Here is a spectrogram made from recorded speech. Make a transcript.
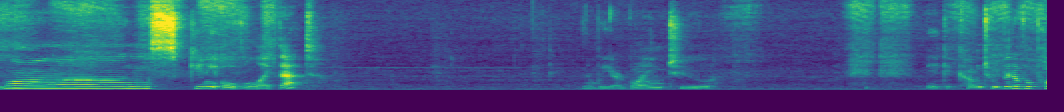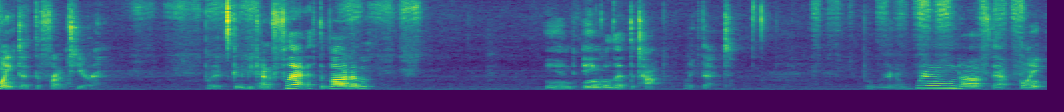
long, skinny oval like that. And we are going to make it come to a bit of a point at the front here. But it's going to be kind of flat at the bottom and angled at the top, like that. But we're going to round off that point,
